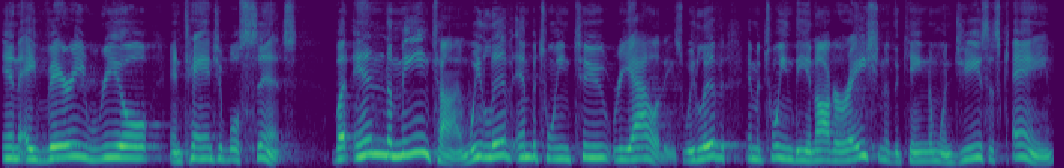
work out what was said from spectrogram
in a very real and tangible sense. But in the meantime, we live in between two realities. We live in between the inauguration of the kingdom when Jesus came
